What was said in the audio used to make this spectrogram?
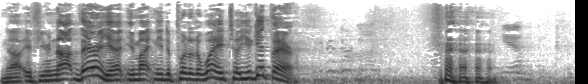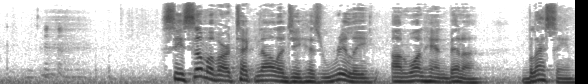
Now, if you're not there yet, you might need to put it away till you get there. See, some of our technology has really, on one hand, been a blessing,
